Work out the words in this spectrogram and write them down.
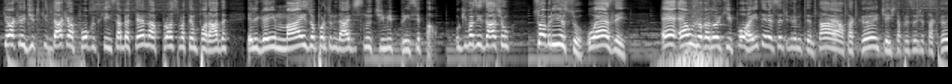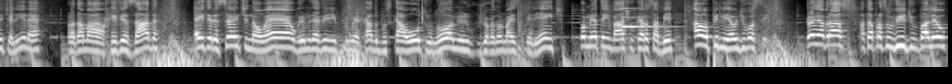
Que eu acredito que daqui a pouco, quem sabe até na próxima temporada, ele ganhe mais oportunidades no time principal. O que vocês acham sobre isso? Wesley é, é um jogador que, pô, é interessante o Grêmio tentar, é atacante, a gente tá precisando de atacante ali, né? Pra dar uma revezada. É interessante? Não é? O Grêmio deve ir pro mercado buscar outro nome, um jogador mais experiente? Comenta aí embaixo que eu quero saber a opinião de vocês. Grande abraço, até o próximo vídeo, valeu,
